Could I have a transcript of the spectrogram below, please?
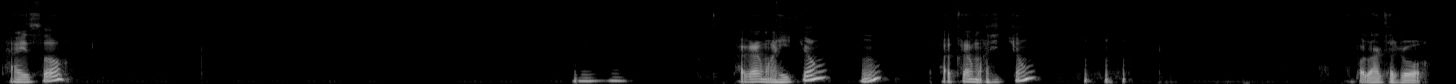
다 했어? 음. 발가락 맛있죠? 응? 발가락 맛있죠? 오빠도 핥아줘.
